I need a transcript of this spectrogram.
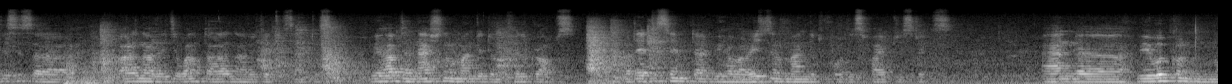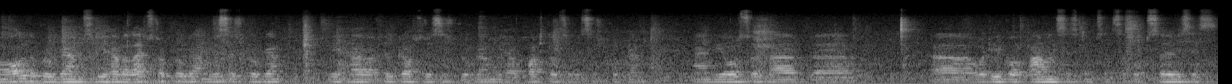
this is uh, RNR one of the RNR centers. We have the national mandate on field crops, but at the same time we have a regional mandate for these five districts. And uh, we work on all the programs. We have a livestock program, research program. We have a field crops research program. We have horticulture research program, and we also have uh, uh, what we call farming systems and support services.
